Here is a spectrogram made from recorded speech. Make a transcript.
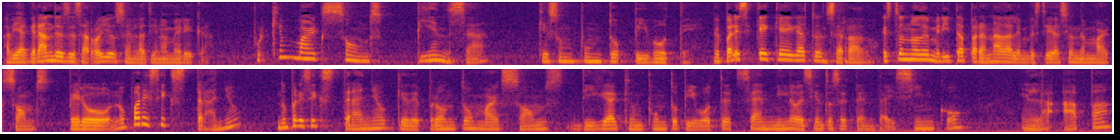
Había grandes desarrollos en Latinoamérica. ¿Por qué Mark Soames piensa que es un punto pivote? Me parece que hay gato encerrado. Esto no demerita para nada la investigación de Mark Soames, pero ¿no parece extraño ¿No parece extraño que de pronto Mark Soms diga que un punto pivote sea en 1975 en la APA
